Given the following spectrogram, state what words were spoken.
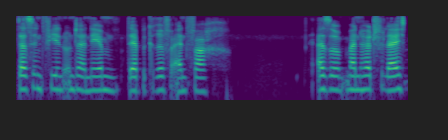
dass in vielen Unternehmen der Begriff einfach also man hört vielleicht,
